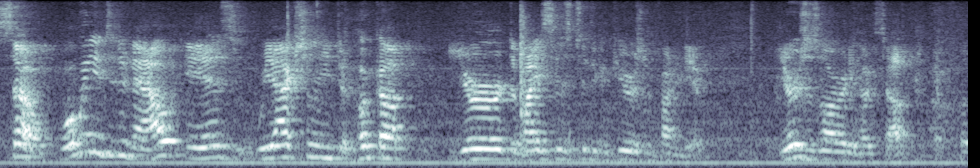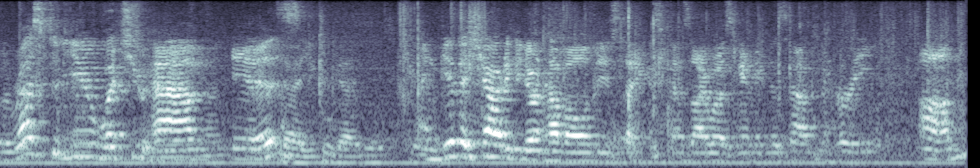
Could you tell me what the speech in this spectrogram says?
So what we need to do now is we actually need to hook up your devices to the computers in front of you. Yours is already hooked up. For the rest of you, what you have is, Yeah, you can go. and give a shout if you don't have all of these things, because I was handing this out in a hurry. Um,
